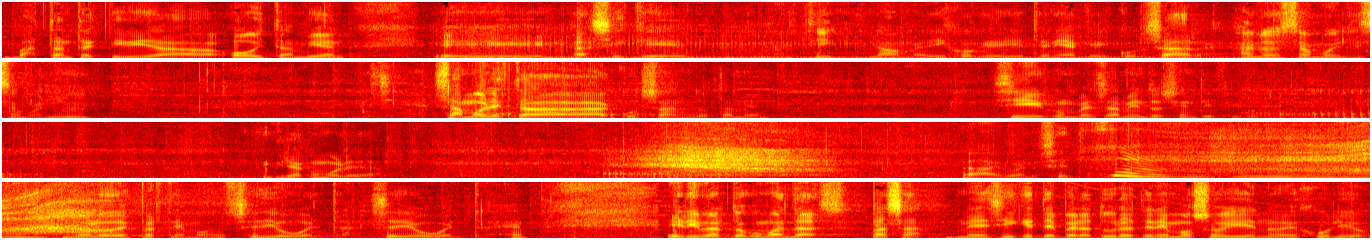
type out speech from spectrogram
bastante actividad hoy también. Eh, así que, Martín. no, me dijo que tenía que cursar. Ah, no, Samuel, Samuel. ¿Mm? Samuel está cursando también. Sigue con pensamiento científico. Mira cómo le da. Ay, bueno, se- no lo despertemos, se dio vuelta, se dio vuelta. ¿eh? Heriberto, ¿cómo andás? Pasa. ¿Me decís qué temperatura tenemos hoy el 9 de julio?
